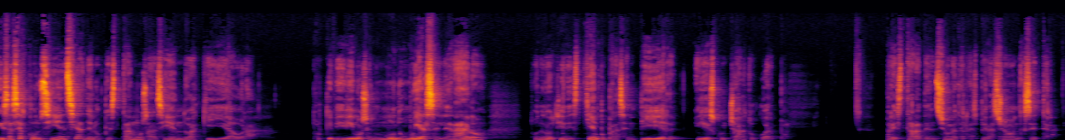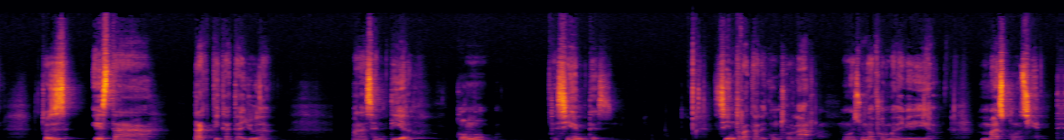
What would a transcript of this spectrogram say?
Es hacer conciencia de lo que estamos haciendo aquí y ahora, porque vivimos en un mundo muy acelerado, donde no tienes tiempo para sentir y escuchar tu cuerpo, prestar atención a tu respiración, etc. Entonces, esta práctica te ayuda para sentir cómo te sientes sin tratar de controlarlo. ¿no? Es una forma de vivir más consciente.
